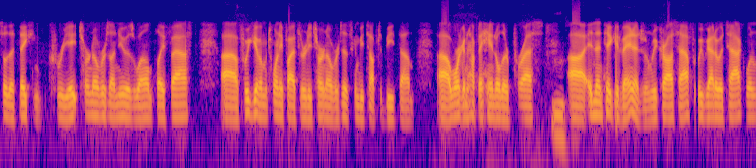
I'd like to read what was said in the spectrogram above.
so that they can create turnovers on you as well and play fast. Uh, if we give them 25, 30 turnovers, it's going to be tough to beat them. Uh, we're going to have to handle their press mm. uh, and then take advantage. When we cross half, we've got to attack when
